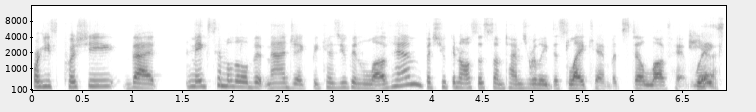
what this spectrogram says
where he's pushy that makes him a little bit magic because you can love him, but you can also sometimes really dislike him, but still love him. Like, Yes.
